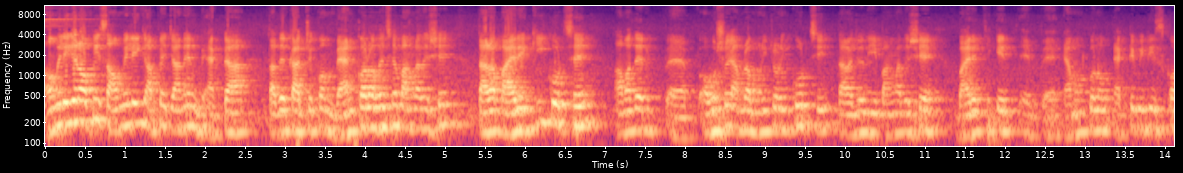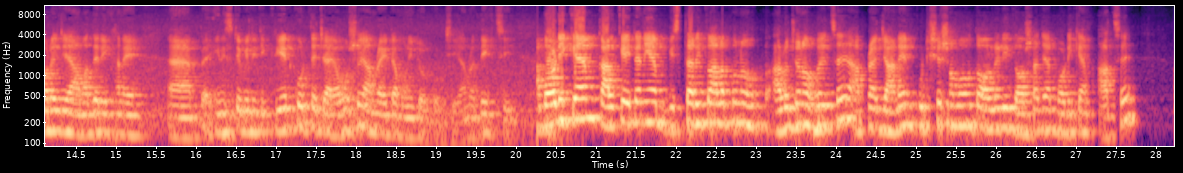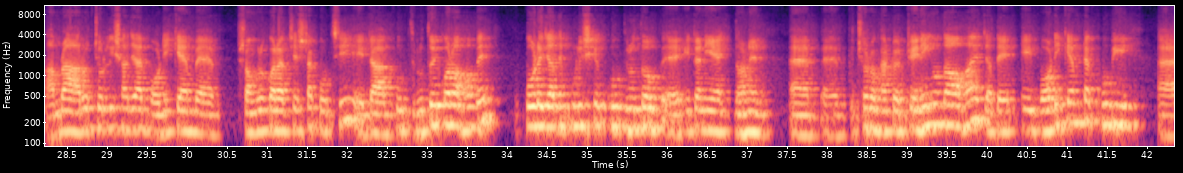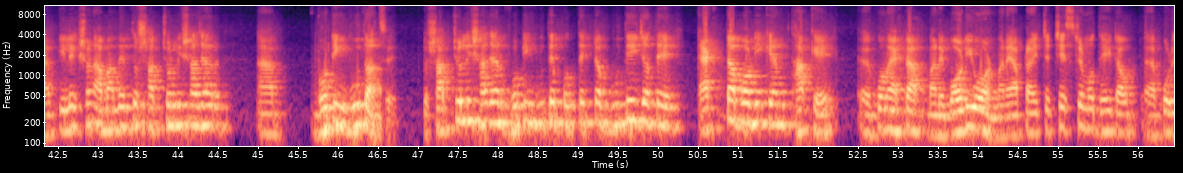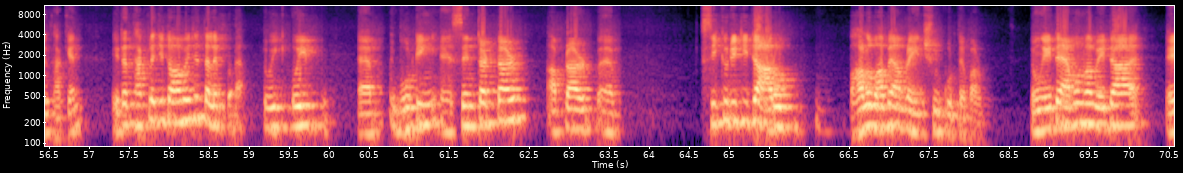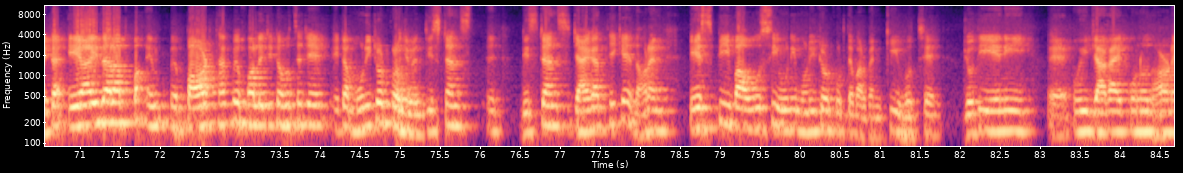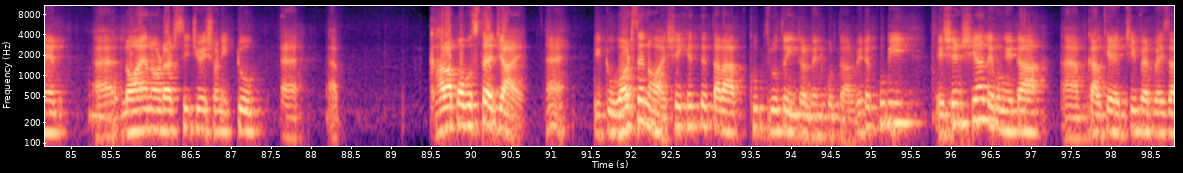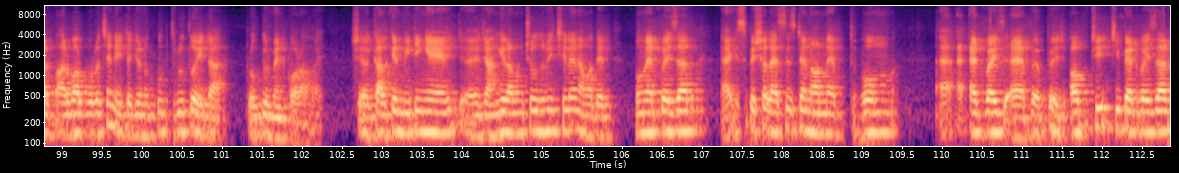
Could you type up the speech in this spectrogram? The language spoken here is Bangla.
আওয়ামী লীগের অফিস আওয়ামী লীগ, আপনি জানেন একটা তাদের কার্যক্রম ব্যান করা হয়েছে বাংলাদেশে। তারা বাইরে কি করছে, আমাদের অবশ্যই আমরা মনিটরিং করছি। তারা যদি বাংলাদেশে বাইরে থেকে এমন কোনো অ্যাক্টিভিটিস করে যে আমাদের এখানে ইনস্টেবিলিটি ক্রিয়েট করতে চায়, অবশ্যই আমরা এটা মনিটর করছি, আমরা দেখছি। বডি ক্যাম্প কালকে এটা নিয়ে বিস্তারিত আলোচনা আলোচনা হয়েছে। আপনারা জানেন পুলিশের সম্ভবত অলরেডি দশ হাজার বডি ক্যাম্প আছে। আমরা আরও চল্লিশ হাজার বডি ক্যাম্প সংগ্রহ করার চেষ্টা করছি। এটা খুব দ্রুতই করা হবে। করে যাতে পুলিশকে খুব দ্রুত এটা নিয়ে এক ধরনের ছোটখাটো ট্রেনিংও দেওয়া হয়, যাতে এই বডি ক্যাম্পটা খুবই ইলেকশন আমাদের তো সাতচল্লিশ হাজার ভোটিং বুথ আছে। তো সাতচল্লিশ হাজার ভোটিং বুথে প্রত্যেকটা বুথেই যাতে একটা বডি ক্যাম্প থাকে কোনো একটা মানে বডি ওয়ার্ন মানে আপনার চেস্টের মধ্যে এটা পড়ে থাকেন। এটা থাকলে যেটা হবে যে তাহলে, ওই ওই ভোটিং সেন্টারটার আপনার সিকিউরিটিটা আরও ভালোভাবে আমরা ইনশিওর করতে পারব। এবং এটা এমনভাবে, এটা এটা এআই দ্বারা পাওয়ার থাকবে ফলে যেটা হচ্ছে যে এটা মনিটর করা যাবে। ডিস্টেন্স ডিস্টেন্স জায়গা থেকে ধরেন এসপি বা ওসি উনি মনিটর করতে পারবেন কি হচ্ছে। যদি এনি ওই জায়গায় কোনো ধরনের ল অ্যান্ড অর্ডার সিচুয়েশন একটু খারাপ অবস্থায় যায় হ্যাঁ একটু ওয়ার্সেন হয়, সেক্ষেত্রে তারা খুব দ্রুত ইন্টারভেন করতে পারবে। এটা খুবই এসেনশিয়াল এবং এটা কালকে চিফ অ্যাডভাইজার বারবার বলেছেন, এটার জন্য খুব দ্রুত এটা প্রকিউরমেন্ট করা হয়। কালকের মিটিংয়ে জাহাঙ্গীর আলম চৌধুরী ছিলেন আমাদের home adviser special assistant on home advise of chief adviser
